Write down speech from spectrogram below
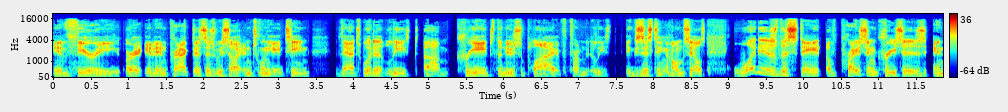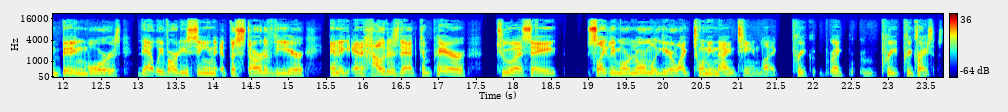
in theory or in practice, as we saw in 2018, that's what at least um, creates the new supply from at least existing home sales. What is the state of price increases and bidding wars that we've already seen at the start of the year, and and how does that compare to a say slightly more normal year like 2019, like pre like pre pre crisis?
